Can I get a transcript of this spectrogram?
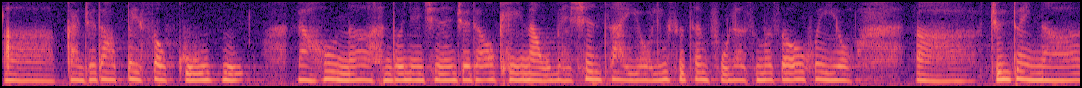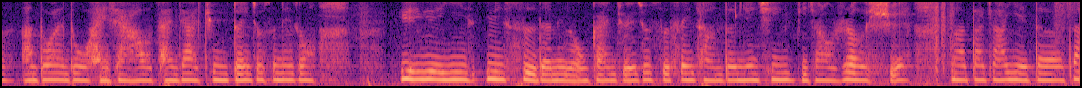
呃，感觉到备受鼓舞，然后呢，很多年轻人觉得 OK，那我们现在有临时政府了，什么时候会有呃军队呢？很多人都很想要参加军队，就是那种跃跃欲欲试的那种感觉，就是非常的年轻，比较热血。那大家也的在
